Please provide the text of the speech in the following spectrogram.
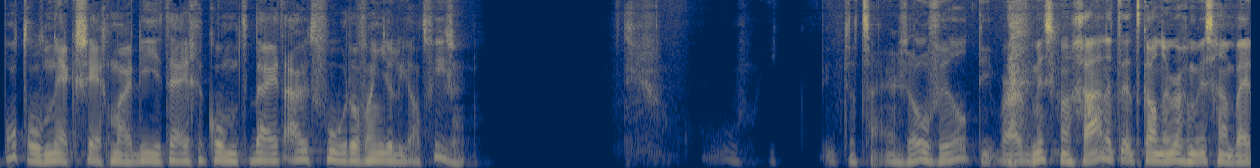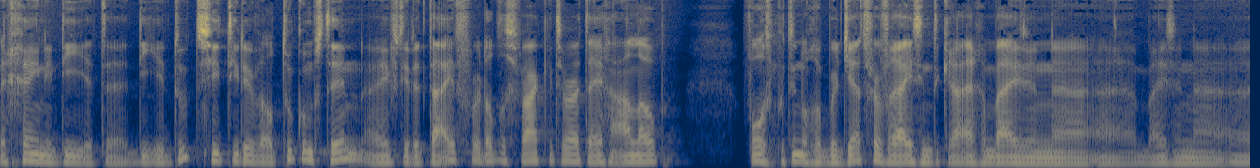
bottlenecks zeg maar, die je tegenkomt bij het uitvoeren van jullie adviezen? dat zijn er zoveel die, waar het mis kan gaan. Het, het kan heel erg misgaan bij degene die het, uh, die het doet. Ziet hij er wel toekomst in? Heeft hij de tijd voor? Dat is vaak iets waar we tegenaan lopen. Volgens moet hij nog een budgetvervrijzing te krijgen bij zijn, uh, bij zijn uh,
